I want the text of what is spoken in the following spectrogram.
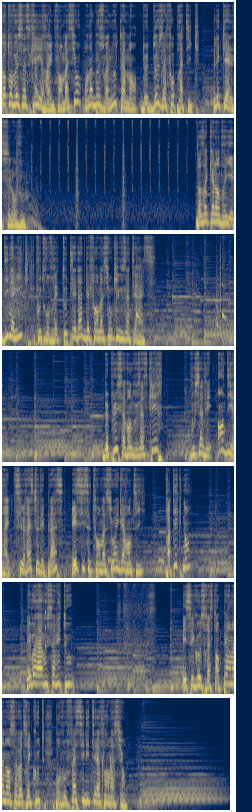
Quand on veut s'inscrire à une formation, on a besoin notamment de deux infos pratiques. Lesquelles selon vous? Dans un calendrier dynamique, vous trouverez toutes les dates des formations qui vous intéressent. De plus, avant de vous inscrire, vous savez en direct s'il reste des places et si cette formation est garantie. Pratique, non? Et voilà, vous savez tout Et Segos reste en permanence à votre écoute pour vous faciliter la formation.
